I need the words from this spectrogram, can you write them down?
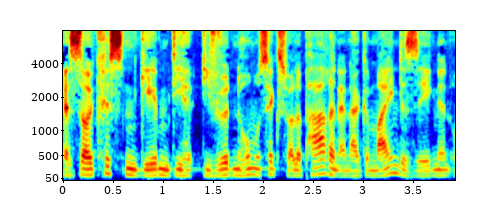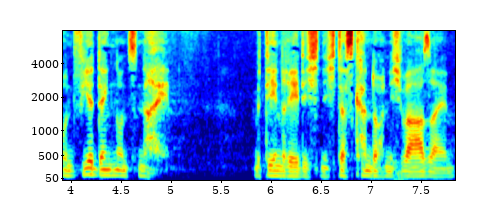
es soll Christen geben, die, die würden homosexuelle Paare in einer Gemeinde segnen und wir denken uns, nein, mit denen rede ich nicht, das kann doch nicht wahr sein.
